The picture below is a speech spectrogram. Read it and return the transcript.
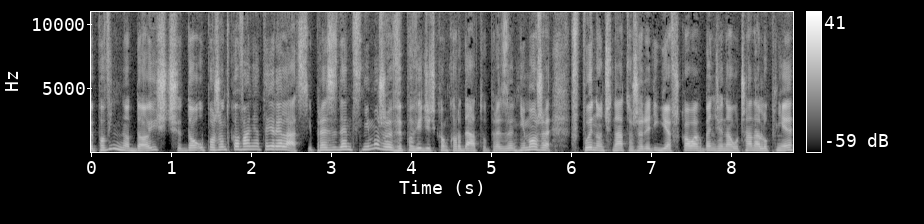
e, powinno dojść do uporządkowania tej relacji. Prezydent nie może wypowiedzieć konkordatu, prezydent nie może wpłynąć na to, że religia w szkołach będzie nauczana lub nie,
